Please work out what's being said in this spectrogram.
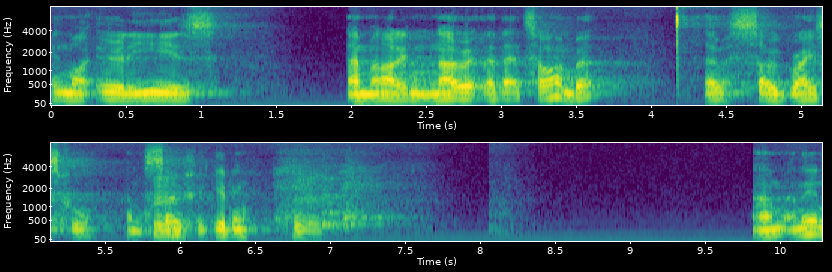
in my early years, um, and I didn't know it at that time, but they were so graceful and so mm. forgiving. Mm. and then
